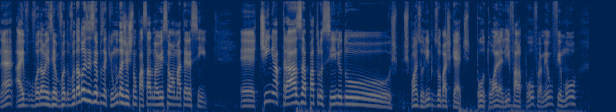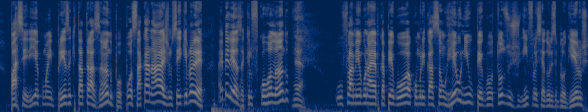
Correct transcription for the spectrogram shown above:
né? Aí vou dar um exemplo, vou, vou dar dois exemplos aqui. Um da gestão passada, uma vez saiu uma matéria assim, é, Tim atrasa patrocínio dos esportes olímpicos ou basquete. Pô, tu olha ali e fala, pô, o Flamengo firmou parceria com uma empresa que tá atrasando, pô. Pô, sacanagem, não sei o que, ler. Aí beleza, aquilo ficou rolando. É. O Flamengo, na época, pegou a comunicação, reuniu, pegou todos os influenciadores e blogueiros,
